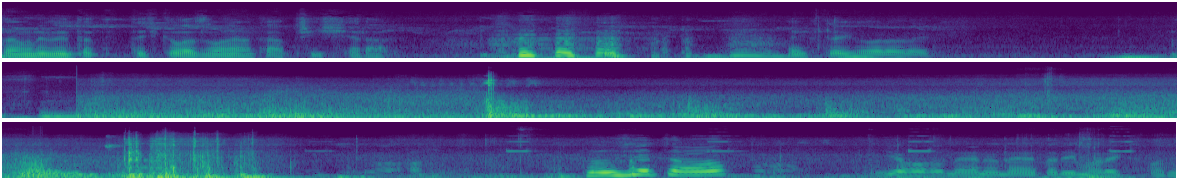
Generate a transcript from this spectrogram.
tam kdyby to teďka lezla nějaká příšera. Jak v těch hororech. To už je to? Jo, ne, ne, ne, tady Marek spadl.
